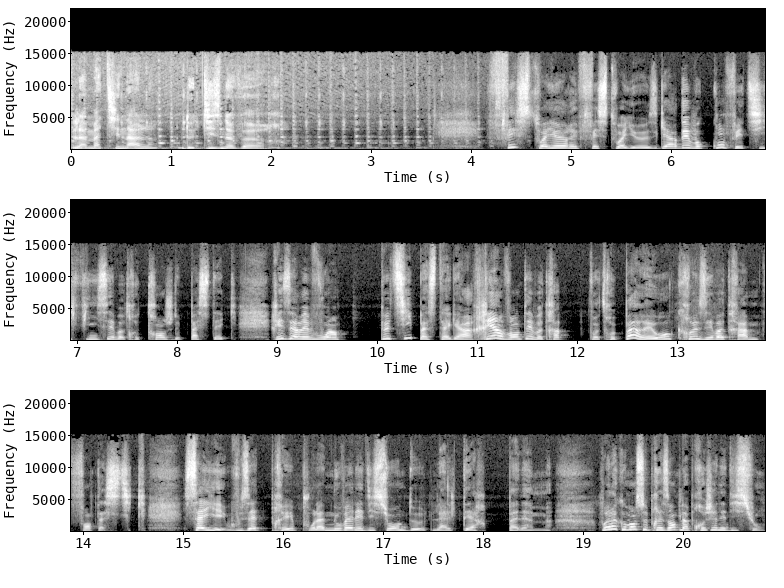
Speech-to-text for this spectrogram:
La matinale de 19h. Festoyeurs et festoyeuses, gardez vos confettis, finissez votre tranche de pastèque, réservez-vous un petit pastaga, réinventez votre, votre paréo, creusez votre âme fantastique. Ça y est, vous êtes prêts pour la nouvelle édition de l'Alter Paname. Voilà comment se présente la prochaine édition.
